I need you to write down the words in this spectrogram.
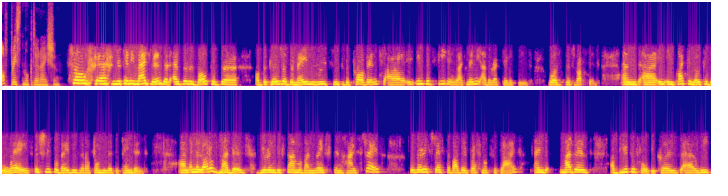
of breast milk donation. So uh, you can imagine that as a result of the of the closure of the main routes into the province, uh, infant feeding, like many other activities, was disrupted. And uh, in, in, quite a notable way, especially for babies that are formula dependent. Um, and a lot of mothers during this time of unrest and high stress were very stressed about their breast milk supplies. And mothers are beautiful because uh, we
